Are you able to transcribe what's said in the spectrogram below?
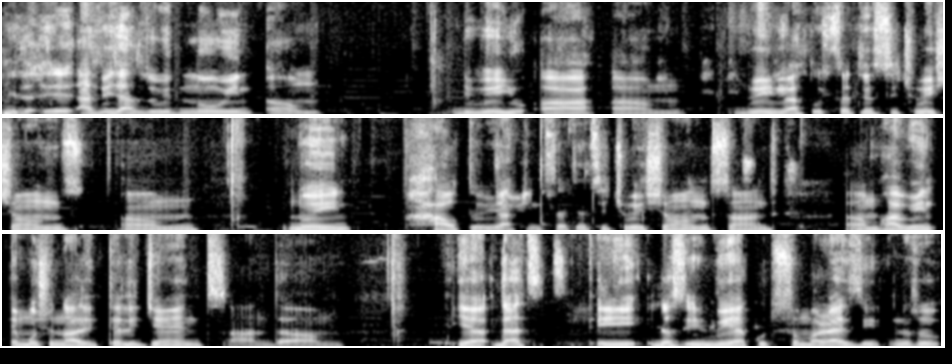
it, it, I think it has to do with knowing um the way you are, um the way you react to certain situations, um knowing how to react in certain situations and um having emotional intelligence and um yeah that's a just a way i could summarize it you know so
